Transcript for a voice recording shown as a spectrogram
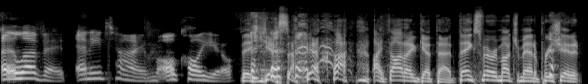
I love it. Anytime, I'll call you. yes, I, I thought I'd get that. Thanks very much, man. Appreciate it.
